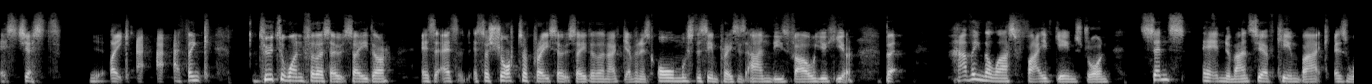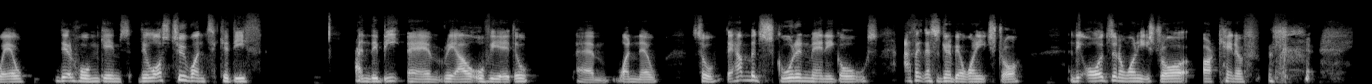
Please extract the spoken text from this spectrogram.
It's just Yeah. like I- I think two to one for this outsider. It's, it's, it's a shorter price outsider than I've given. It's almost the same price as Andy's value here. But having the last five games drawn since uh, Numancia came back as well, their home games, they lost 2 1 to Cadiz and they beat um, Real Oviedo um, 1 0. So they haven't been scoring many goals. I think this is going to be a one each draw. And the odds on a one each draw are kind of.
